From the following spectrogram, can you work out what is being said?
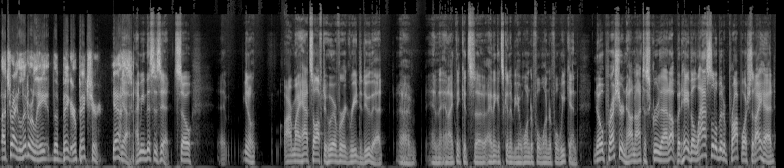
that's right. Literally, the bigger picture. Yes. Yeah. I mean, this is it. So, uh, you know, are my hats off to whoever agreed to do that. Uh, and and I think it's uh, I think it's going to be a wonderful, wonderful weekend. No pressure now, not to screw that up. But hey, the last little bit of prop wash that I had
